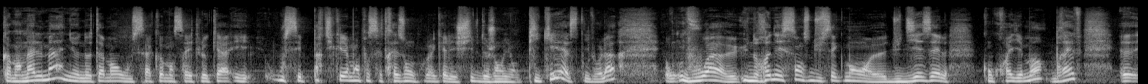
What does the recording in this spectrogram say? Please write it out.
comme en Allemagne notamment, où ça commence à être le cas, et où c'est particulièrement pour cette raison pour laquelle les chiffres de janvier ont piqué à ce niveau-là. On voit euh, une renaissance du segment euh, du diesel qu'on croyait mort. Bref, euh,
